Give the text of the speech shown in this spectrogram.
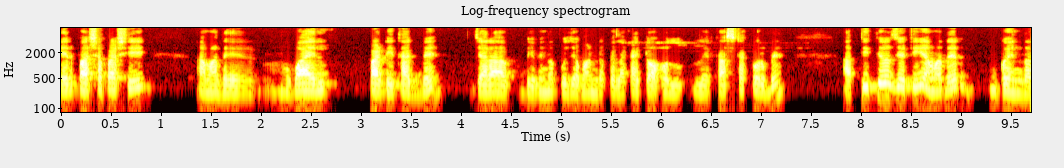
এর পাশাপাশি আমাদের মোবাইল পার্টি থাকবে, যারা বিভিন্ন পূজা মণ্ডপ এলাকায় টহলের কাজটা করবে। আর তৃতীয় যেটি, আমাদের গোয়েন্দা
